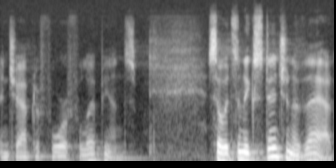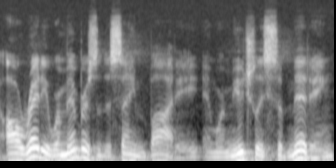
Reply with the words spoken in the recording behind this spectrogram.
in chapter 4 of Philippians. So it's an extension of that. Already we're members of the same body and we're mutually submitting.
